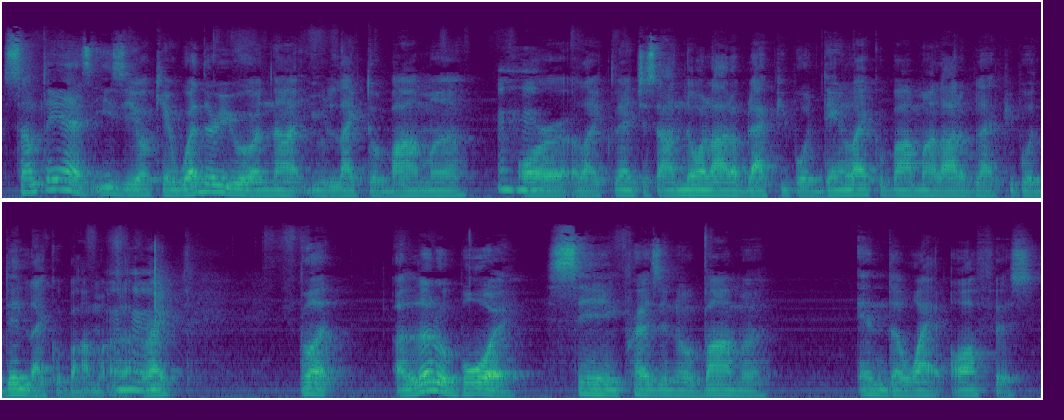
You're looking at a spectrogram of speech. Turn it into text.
something as easy okay whether you or not you liked obama or like let's just i know a lot of black people didn't like obama a lot of black people did like obama right? But a little boy seeing president obama in the white office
